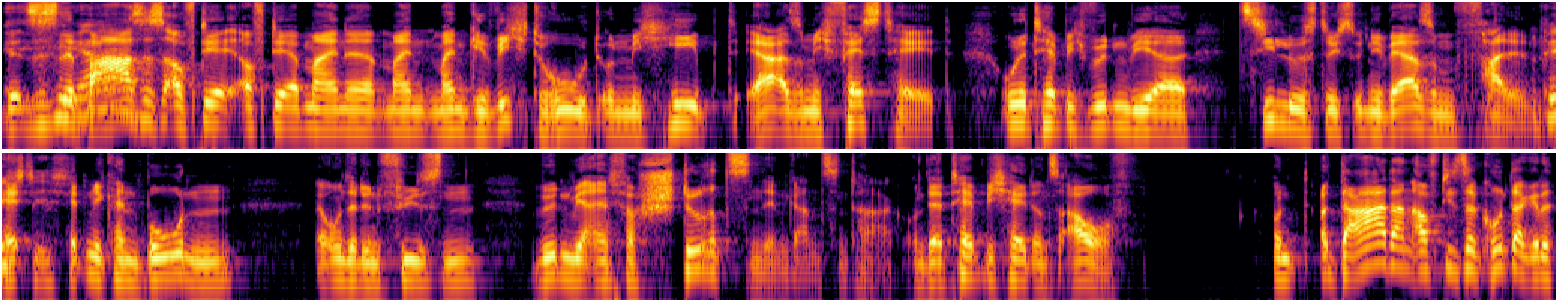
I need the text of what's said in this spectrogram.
Das ist eine Ja. Basis, auf der, auf der meine, mein, mein Gewicht ruht und mich hebt, ja, also mich festhält. Ohne Teppich würden wir ziellos durchs Universum fallen. Richtig. Hät- Hätten wir keinen Boden äh, unter den Füßen, würden wir einfach stürzen den ganzen Tag. Und der Teppich hält uns auf. Und da dann auf dieser Grundlage,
